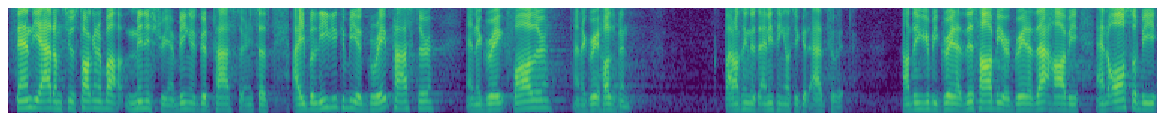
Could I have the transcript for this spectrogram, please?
Sandy Adams, he was talking about ministry and being a good pastor. And he says, I believe you could be a great pastor and a great father and a great husband. But I don't think there's anything else you could add to it. I don't think you could be great at this hobby or great at that hobby and also be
